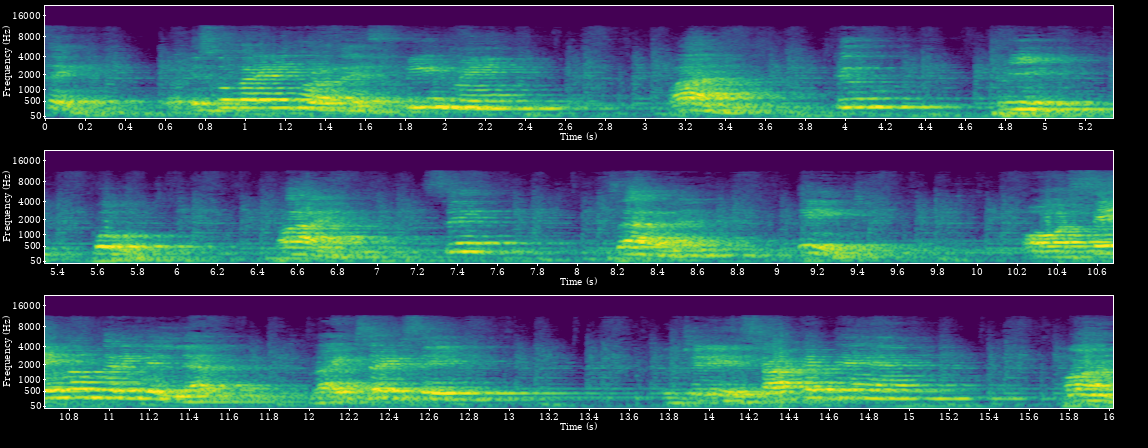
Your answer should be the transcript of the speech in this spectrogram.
six तो इसको करेंगे थोड़ा सा स्पीड में. One two three four five six seven eight और सेम हम करेंगे लेफ़्ट राइट साइड से. तो चलिए स्टार्ट करते हैं. One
